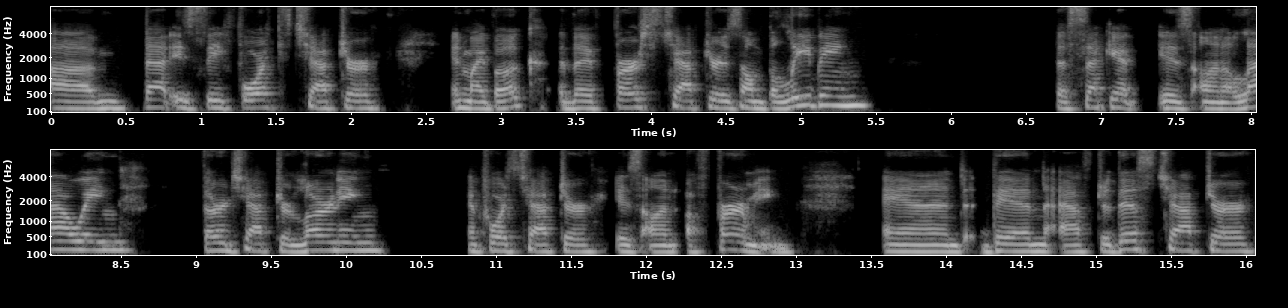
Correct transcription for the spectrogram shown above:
um, that is the fourth chapter in my book. The first chapter is on believing, the second is on allowing, third chapter, learning, and fourth chapter is on affirming. And then after this chapter,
